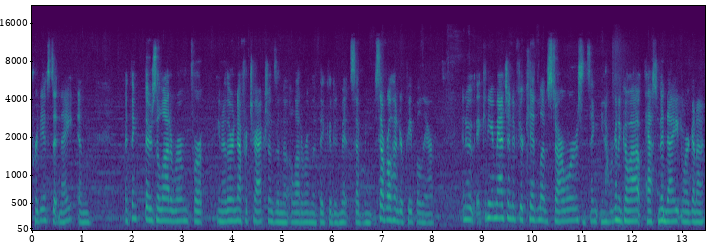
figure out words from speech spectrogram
prettiest at night, and I think there's a lot of room for you know there are enough attractions and a lot of room that they could admit seven, several hundred people there. And can you imagine if your kid loves Star Wars and saying, you know, we're gonna go out past midnight and we're gonna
